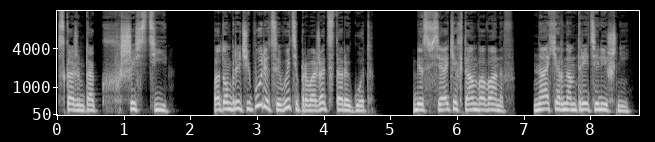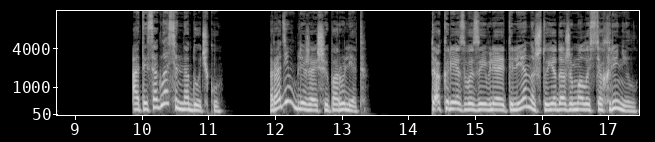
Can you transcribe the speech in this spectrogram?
Скажем так, шести. Потом причепуриться и выйти провожать старый год. Без всяких там вованов. Нахер нам третий лишний. А ты согласен на дочку? Родим в ближайшие пару лет?» Так резво заявляет Лена, что я даже малость охренел.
